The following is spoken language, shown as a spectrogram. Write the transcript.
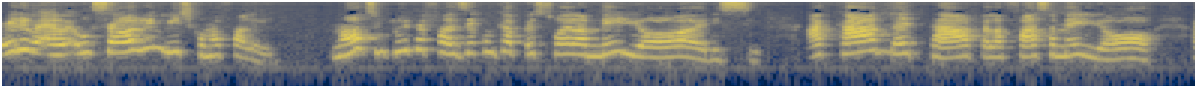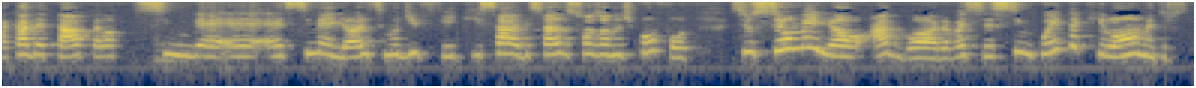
ele é, o céu é o limite, como eu falei. Nosso intuito é fazer com que a pessoa ela melhore-se. A cada etapa ela faça melhor. A cada etapa ela se, é, é, é se melhore, se modifique, sabe? Sai da sua zona de conforto. Se o seu melhor agora vai ser 50 quilômetros,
